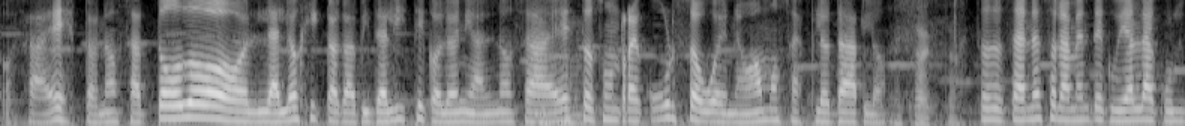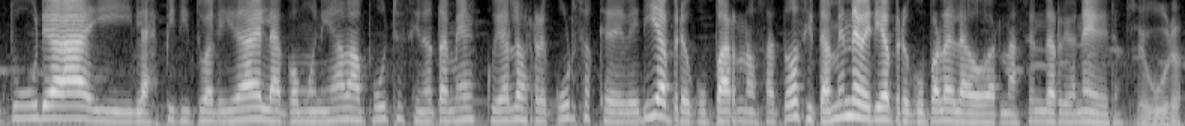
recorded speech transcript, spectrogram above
o sea, esto, ¿no? O sea, todo la lógica capitalista y colonial, ¿no? O sea, esto es un recurso, bueno, vamos a explotarlo. Exacto. Entonces, o sea, no es solamente cuidar la cultura y la espiritualidad de la comunidad mapuche, sino también es cuidar los recursos que debería preocuparnos a todos y también debería preocuparle a la gobernación de Río Negro. Seguro.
